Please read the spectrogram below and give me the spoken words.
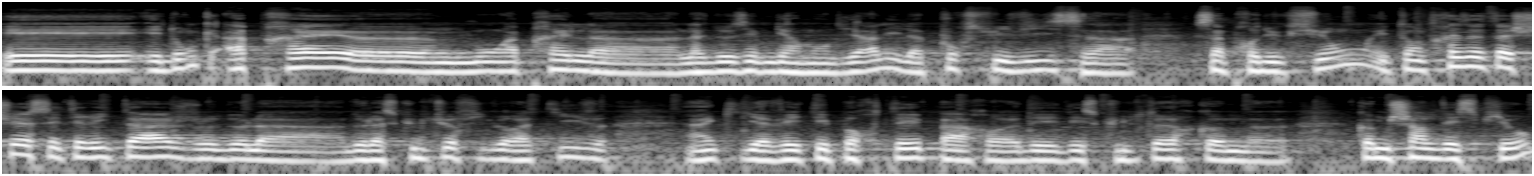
Et, donc après, euh, la, Deuxième Guerre mondiale, il a poursuivi sa, production, étant très attaché à cet héritage de la, sculpture figurative hein, qui avait été porté par euh, des, sculpteurs comme, euh, Charles Despiot.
